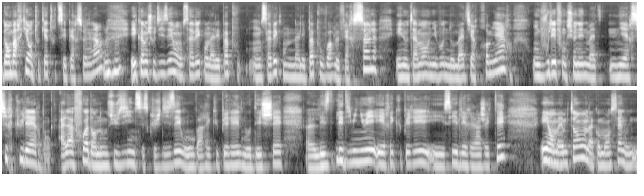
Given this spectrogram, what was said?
d'embarquer en tout cas toutes ces personnes-là. Mhm. Et comme je vous disais, on savait qu'on n'allait pas on savait qu'on n'allait pas pouvoir le faire seul, et notamment au niveau de nos matières premières. On voulait fonctionner de manière circulaire, donc à la fois dans nos usines, c'est ce que je disais, où on va récupérer nos déchets, les, les diminuer et récupérer et essayer de les réinjecter. Et en même temps, on a commencé à nous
